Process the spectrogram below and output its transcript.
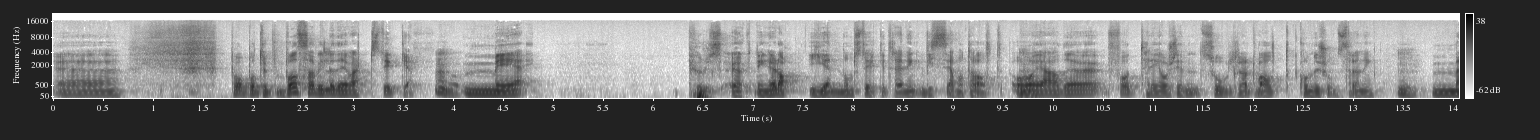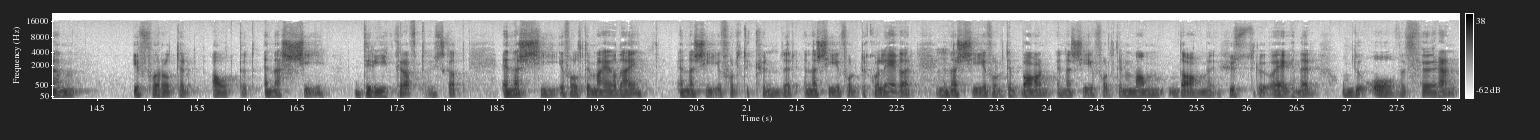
eh, på, på tuppen på, så ville det vært styrke. Mm. Med pulsøkninger da, gjennom styrketrening hvis jeg måtte ha valgt. Og mm. jeg hadde for tre år siden soleklart valgt kondisjonstrening. Mm. Men i forhold til output, energi, drivkraft Husk at energi i forhold til meg og deg Energi i forhold til kunder, energi i forhold til kollegaer, mm. energi i forhold til barn, energi i forhold til mann, dame, hustru og egenhel. Om du overfører den,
